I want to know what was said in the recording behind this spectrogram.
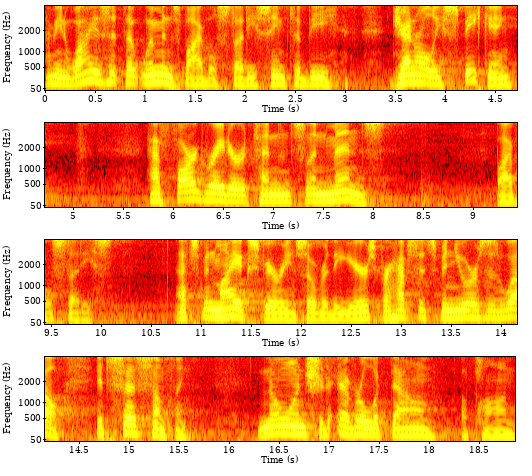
I mean, why is it that women's Bible studies seem to be, generally speaking, have far greater attendance than men's? Bible studies. That's been my experience over the years. Perhaps it's been yours as well. It says something. No one should ever look down upon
